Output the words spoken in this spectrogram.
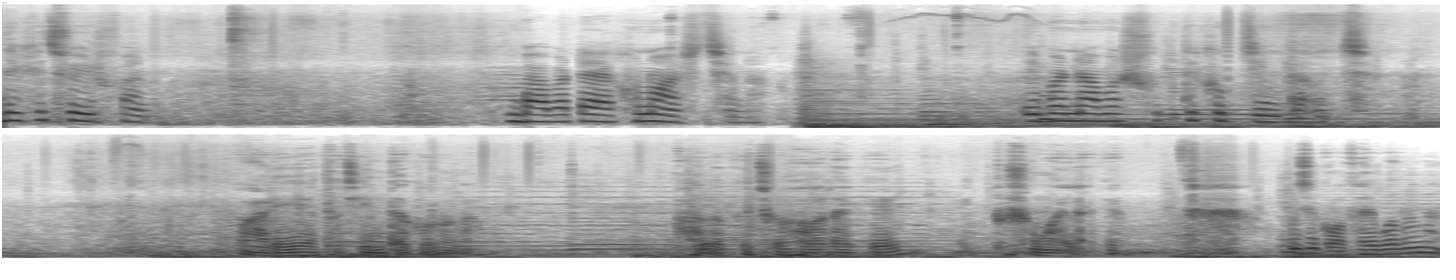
দেখেছ ইরফান? বাবাটা এখনও আসছে না। এবার না আমার সত্যি খুব চিন্তা হচ্ছে। বাড়ি এত চিন্তা করো না। ভালো কিছু হওয়ার আগে একটু সময় লাগে। ওই যে কথাই বলে না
